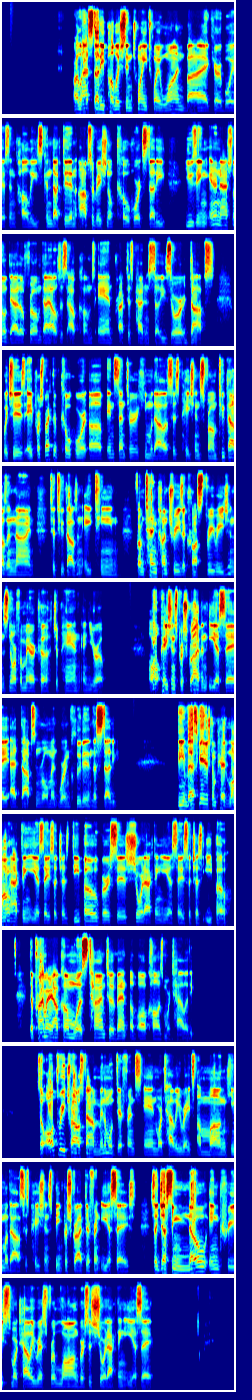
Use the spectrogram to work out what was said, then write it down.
Our last study published in 2021 by Karaboyas and colleagues conducted an observational cohort study using international data from dialysis outcomes and practice pattern studies or DOPPS which is a prospective cohort of in-center hemodialysis patients from 2009 to 2018 from 10 countries across three regions, North America, Japan, and Europe. All patients prescribed an ESA at DOPPS enrollment were included in the study. The investigators compared long-acting ESA such as DEPO versus short-acting ESA such as EPO. The primary outcome was time to event of all-cause mortality. So all three trials found minimal difference in mortality rates among hemodialysis patients being prescribed different ESAs, suggesting no increased mortality risk for long versus short-acting ESA.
